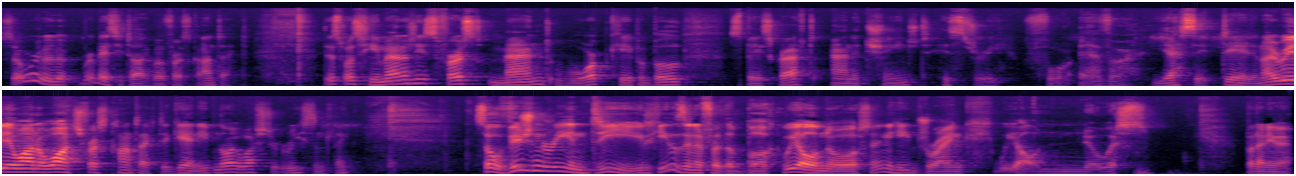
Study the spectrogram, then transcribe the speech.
So we're, we're basically talking about first contact. This was humanity's first manned warp capable spacecraft and it changed history forever. Yes, it did. And I really want to watch First Contact again, even though I watched it recently. So, visionary indeed. He was in it for the book. We all know it. And he drank. We all know it. But anyway,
